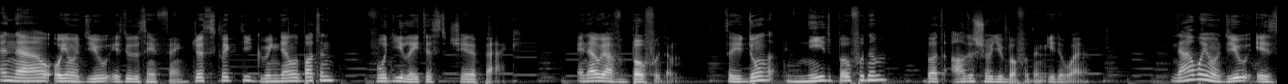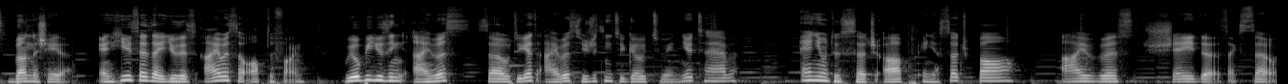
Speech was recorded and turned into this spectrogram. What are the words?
and now all you want to do is do the same thing. Just click the green download button for the latest shader pack. And now we have both of them. So you don't need both of them, but I'll just show you both of them either way. Now what you want to do is run the shader. And here says that it uses Iris or Optifine. We'll be using Iris, so to get Iris you just need to go to a new tab and you want to search up in your search bar Iris shaders like so.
